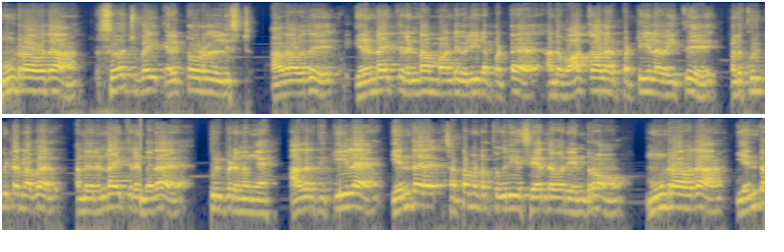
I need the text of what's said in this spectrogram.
மூன்றாவதா சர்ச் பை எலக்டோரல் லிஸ்ட் அதாவது இரண்டாயிரத்தி ரெண்டாம் ஆண்டு வெளியிடப்பட்ட அந்த வாக்காளர் பட்டியலை வைத்து அந்த குறிப்பிட்ட நபர் அந்த ரெண்டாயிரத்தி ரெண்டரை குறிப்பிடணுங்க. அதற்கு கீழே எந்த சட்டமன்ற தொகுதியை சேர்ந்தவர் என்றும் மூன்றாவதா எந்த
